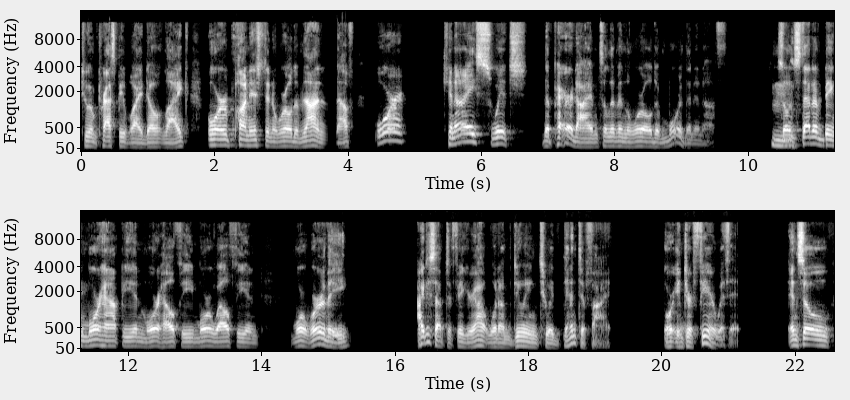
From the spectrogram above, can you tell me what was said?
to impress people I don't like or punished in a world of not enough? Or can I switch the paradigm to live in the world of more than enough? Mm. So hmm. instead of being more happy and more healthy, more wealthy and more worthy, I just have to figure out what I'm doing to identify or interfere with it. And so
